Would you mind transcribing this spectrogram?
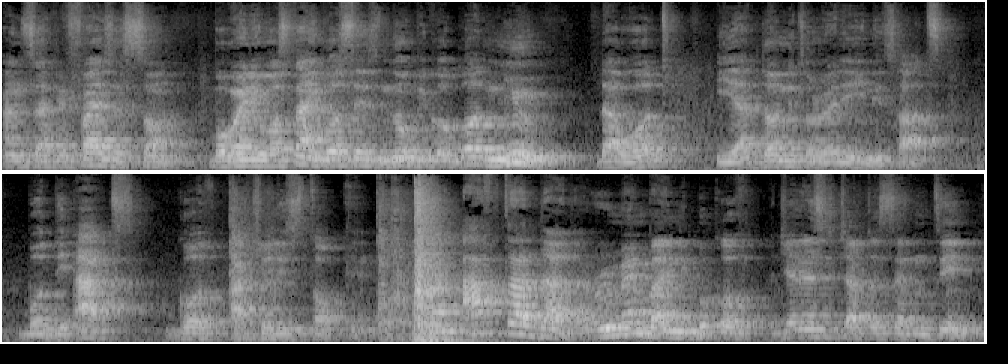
and sacrificed his son. But when it was time, God says no, because God knew that what? He had done it already in his heart. But the act, God actually stopped him. And after that, remember in the book of Genesis chapter 17,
